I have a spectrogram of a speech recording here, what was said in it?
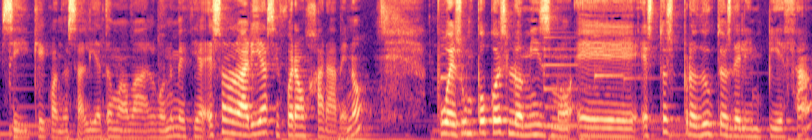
sí, que cuando salía tomaba algo, ¿no? me decía, eso no lo haría si fuera un jarabe, ¿no? Pues un poco es lo mismo, eh, estos productos de limpieza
